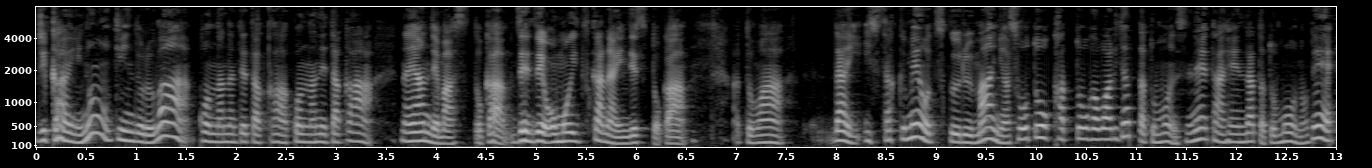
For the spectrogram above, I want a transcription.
次回の Kindle はこんなネタか、こんなネタか悩んでますとか、全然思いつかないんですとか、あとは、第1作目を作る前には相当葛藤が終わりだったと思うんですね。大変だったと思うので、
